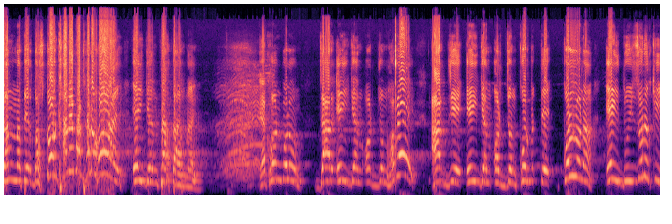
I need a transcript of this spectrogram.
জান্নাতের দস্তরখানে পাঠানো হয়, এই জ্ঞানটা তার নাই। এখন বলুন, যার এই জ্ঞান অর্জন হবে আর যে এই জ্ঞান অর্জন করতে করল না, এই দুইজনও কি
